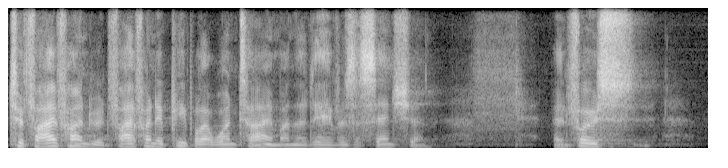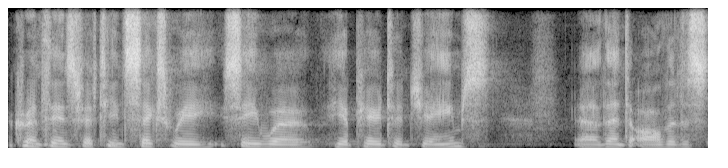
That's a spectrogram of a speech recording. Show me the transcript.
to 500, 500 people at one time on the day of his ascension. In 1 Corinthians 15, 6, we see where he appeared to James, uh, then to all the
